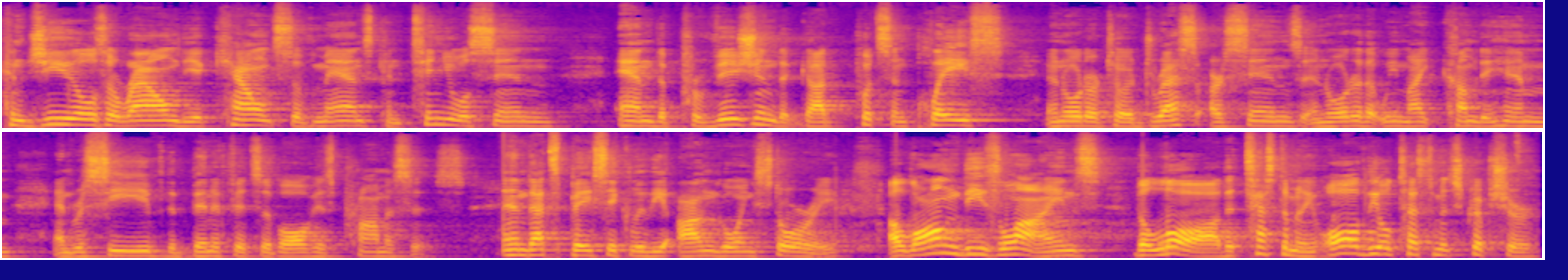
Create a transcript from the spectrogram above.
congeals around the accounts of man's continual sin and the provision that God puts in place in order to address our sins, in order that we might come to Him and receive the benefits of all His promises. And that's basically the ongoing story. Along these lines, the law, the testimony, all the Old Testament scripture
